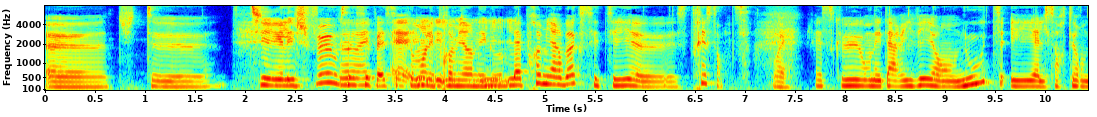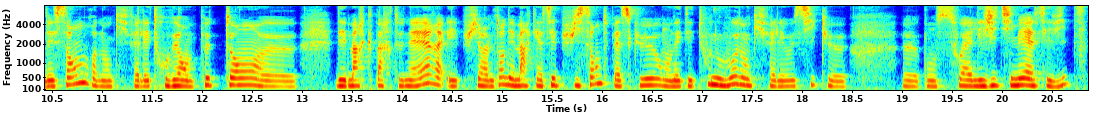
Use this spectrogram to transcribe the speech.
box. tu te tirais les cheveux ou ça s'est passé comment les premières négos La première box c'était stressante. Ouais. Parce que on est arrivé en août et elle sortait en décembre, donc il fallait trouver en peu de temps des marques partenaires et puis en même temps des marques assez puissantes parce que on était tout nouveau, donc il fallait aussi que euh, qu'on soit légitimé assez vite.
